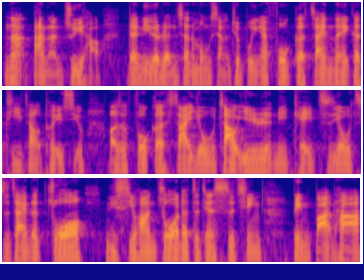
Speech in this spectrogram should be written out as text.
那当然最好。但你的人生的梦想就不应该 focus 在那个提早退休，而是 focus 在有朝一日你可以自由自在的做你喜欢做的这件事情，并把它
